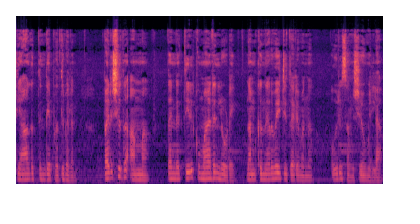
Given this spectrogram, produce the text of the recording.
ത്യാഗത്തിന്റെ പ്രതിഫലം പരിശുദ്ധ അമ്മ തന്റെ തിരുക്കുമാരനിലൂടെ നമുക്ക് നിറവേറ്റി തരുമെന്ന് ഒരു സംശയവുമില്ല.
